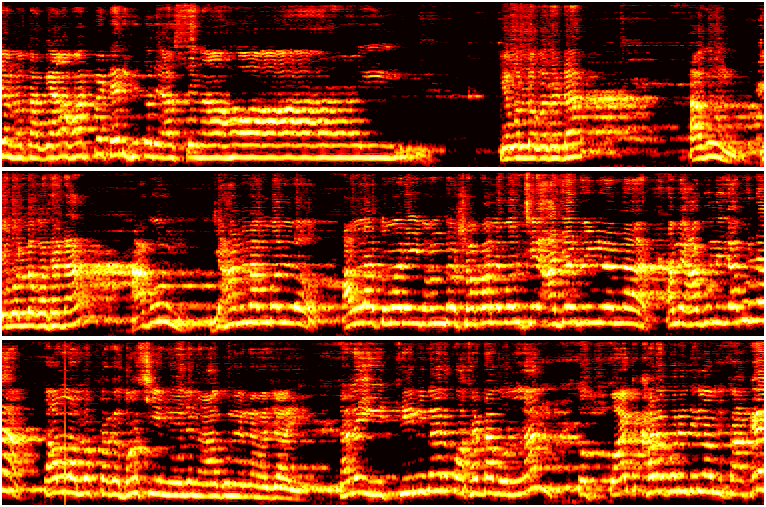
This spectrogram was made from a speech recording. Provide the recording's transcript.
যেন তাকে আমার পেটের ভিতরে আসতে না হয়। কে বলল কথাটা? আগুন, কে বলল কথাটা? আগুন, জাহান্নাম বলল, আল্লাহ তোমার এই বন্ধ সকালে বলছে, আজের রান্নার, আমি আগুনে যাব না। তা আল্লাহ লোকটাকে বাঁচিয়ে নিয়ে যেন আগুনে নেওয়া যায়। তাহলে এই তিনবার কথাটা বললাম, তো পয়েন্ট খাড়া করে দিলাম কাকে?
